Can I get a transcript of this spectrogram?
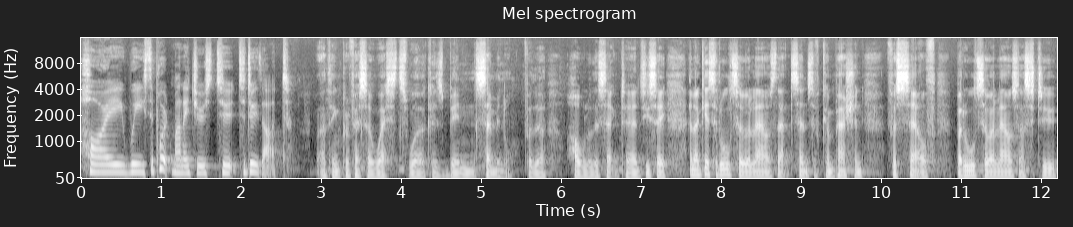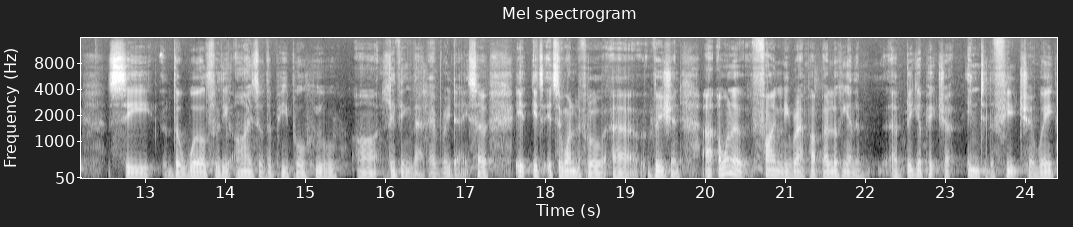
how we support managers to, to do that. I think Professor West's work has been seminal for the whole of the sector, as you say. And I guess it also allows that sense of compassion for self, but also allows us to see the world through the eyes of the people who are living that every day. So it, it's, it's a wonderful uh, vision. I, I want to finally wrap up by looking at the, a bigger picture into the future. We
